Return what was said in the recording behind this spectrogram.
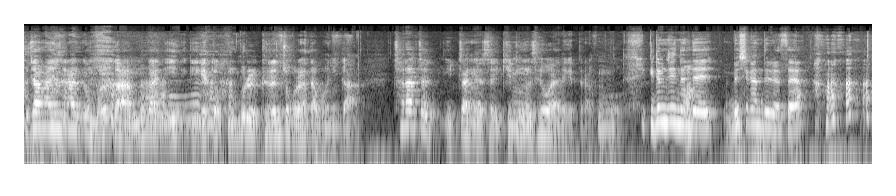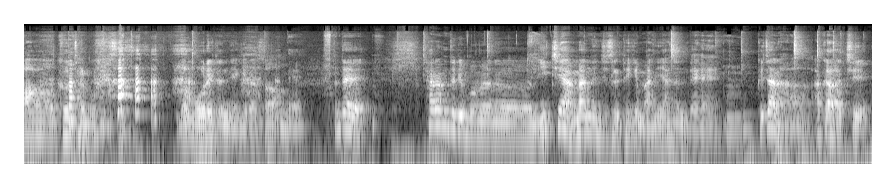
부자 마인드라는 건 뭘까? 뭔가 이, 이게 또 공부를 그런 쪽으로 하다 보니까 철학적 입장에서 이 기둥을 세워야 되겠더라고. 이름 짓는데 몇 시간 들였어요? 아, 그건 잘 모르겠어. 너무 오래전 얘기라서. 네. 근데 사람들이 보면은 이치에 안 맞는 짓을 되게 많이 하는데 그잖아 아까 같이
